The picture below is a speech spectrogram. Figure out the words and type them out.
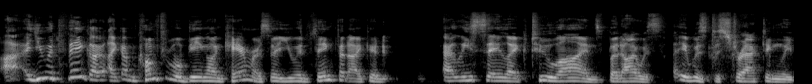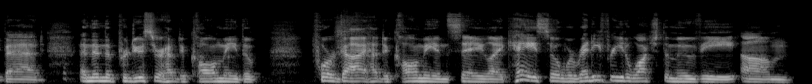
Uh, you would think, like, I'm comfortable being on camera, so you would think that I could at least say like two lines, but I was it was distractingly bad. And then the producer had to call me. The poor guy had to call me and say like, "Hey, so we're ready for you to watch the movie. Um,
